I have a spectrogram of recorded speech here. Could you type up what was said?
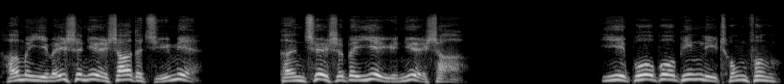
他们以为是虐杀的局面，但却是被夜雨虐杀。一波波兵力冲锋，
